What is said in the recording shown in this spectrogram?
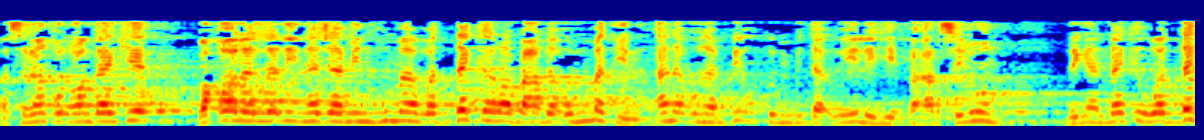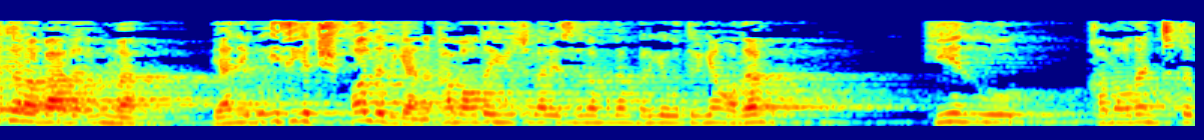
Masalan qur'ondagi degandagi ya'ni bu esiga tushib qoldi degani. Qamoqda yusuf alayhissalom bilan birga o'tirgan odam keyin u qamoqdan chiqib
